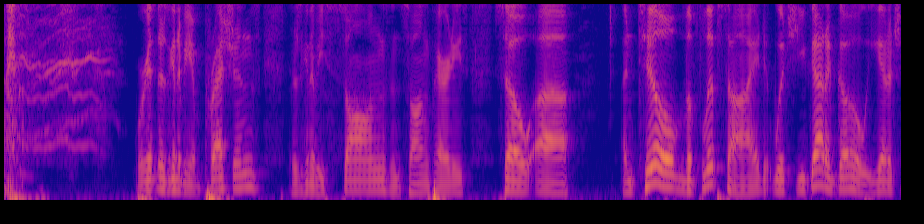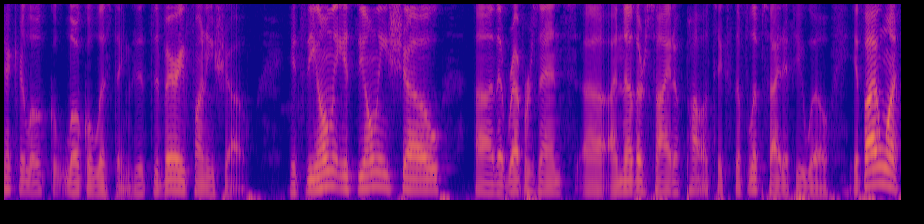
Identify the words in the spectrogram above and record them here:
We're, there's going to be impressions. There's going to be songs and song parodies. So uh, until the flip side, which you got to go, you got to check your local local listings. It's a very funny show. It's the only it's the only show uh, that represents uh, another side of politics, the flip side, if you will. If I want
